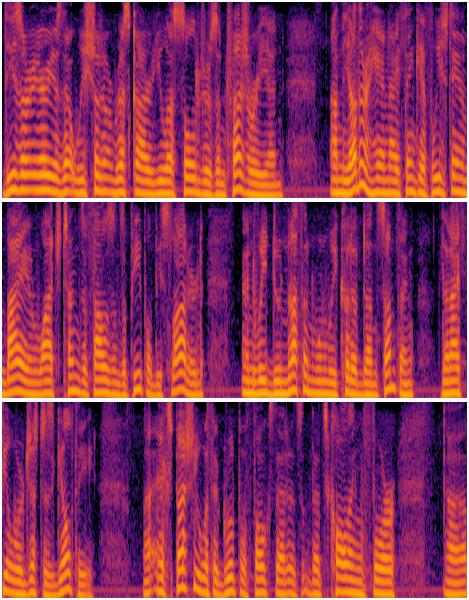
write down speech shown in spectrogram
these are areas that we shouldn't risk our U.S. soldiers and treasury in. On the other hand, I think if we stand by and watch tens of thousands of people be slaughtered and we do nothing when we could have done something, then I feel we're just as guilty. Uh, especially with a group of folks that is that's calling for uh,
